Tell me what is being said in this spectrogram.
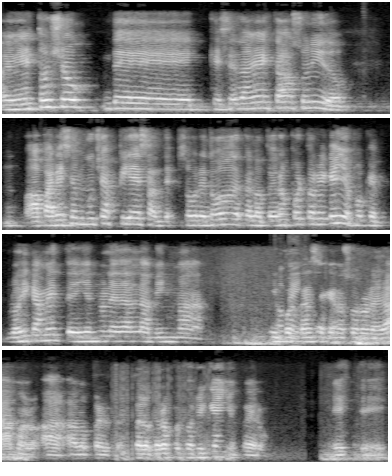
en estos shows de, que se dan en Estados Unidos, aparecen muchas piezas, sobre todo de peloteros puertorriqueños, porque lógicamente ellos no le dan la misma importancia que nosotros le damos a, los peloteros puertorriqueños, pero este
